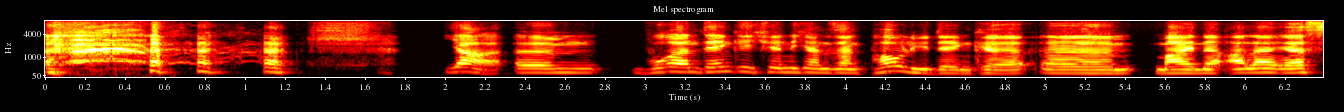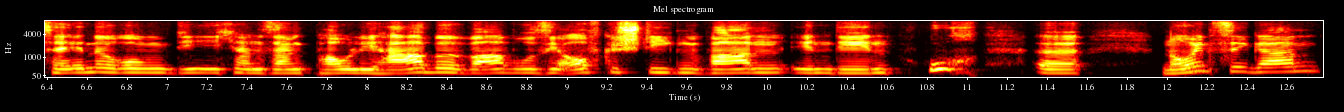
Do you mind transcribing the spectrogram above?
ja. Ja, ähm, woran denke ich, wenn ich an St. Pauli denke? Ähm, meine allererste Erinnerung, die ich an St. Pauli habe, war, wo sie aufgestiegen waren in den Huch, äh, 90ern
